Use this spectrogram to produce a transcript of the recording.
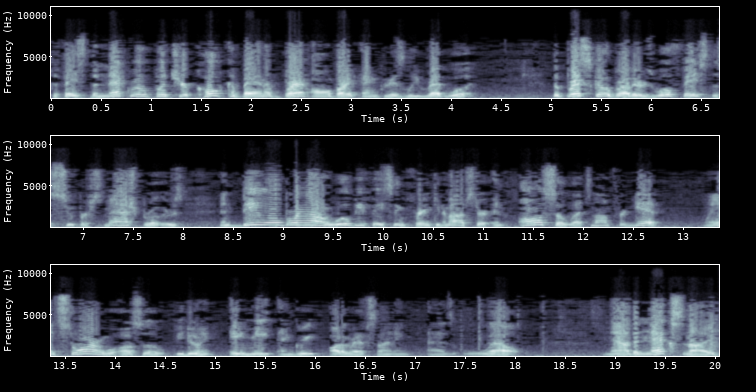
to face the Necro Butcher, Colt Cabana, Brent Albright, and Grizzly Redwood. The Briscoe brothers will face the Super Smash Brothers, and D'Lo Brown will be facing Frankie the Mobster, and also, let's not forget, Lance Storm will also be doing a meet and greet autograph signing as well. Now, the next night,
